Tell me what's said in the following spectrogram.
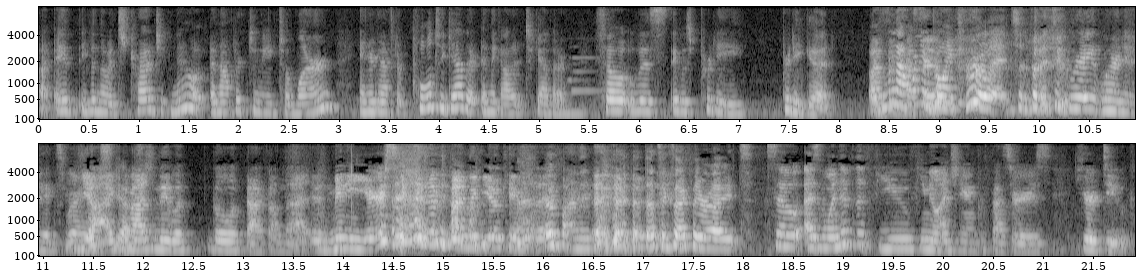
Uh, even though it's tragic now, an opportunity to learn, and you're gonna have to pull together, and they got it together. So it was it was pretty pretty good. That's not when you're going through it, but it's a great learning experience. Yeah, I can yes. imagine they look they'll look back on that in many years and finally be okay with it. finally be okay with it. That's exactly right. So, as one of the few female engineering professors here at Duke,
